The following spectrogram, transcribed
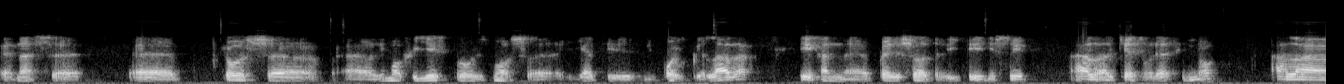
ένας ε, ως ε, ε, δημοφιλής προορισμός ε, για την υπόλοιπη Ελλάδα είχαν περισσότερη κίνηση αλλά και το Ρέθινο αλλά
